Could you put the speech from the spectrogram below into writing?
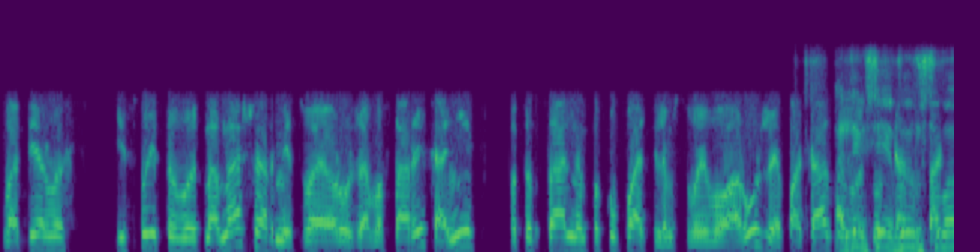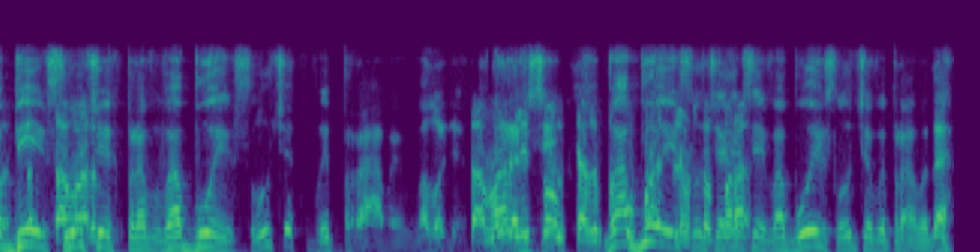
во-первых, испытывают на нашей армии свое оружие, а во-вторых, они потенциальным покупателям своего оружия показывают... Алексей, ну, вы в, так, обеих товар... случаях, в обоих случаях вы правы, Володя. Товар лицом, скажем, В обоих случаях, Алексей, в обоих случаях вы правы, да.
